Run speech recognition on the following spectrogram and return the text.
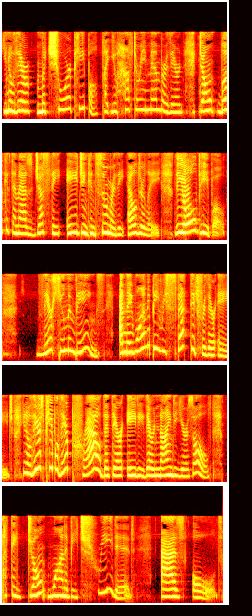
You know, they're mature people, but you have to remember they're, don't look at them as just the aging consumer, the elderly, the old people. They're human beings and they want to be respected for their age. You know, there's people, they're proud that they're 80, they're 90 years old, but they don't want to be treated as old.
